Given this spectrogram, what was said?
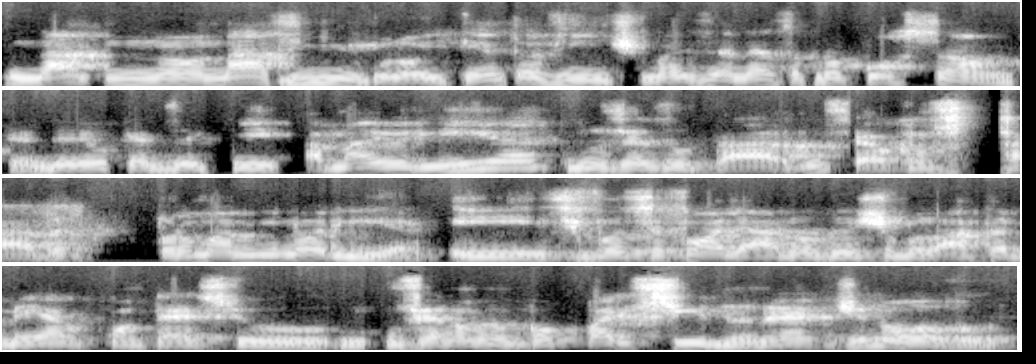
na, no, na vírgula 80-20, mas é nessa proporção, entendeu? Quer dizer que a maioria dos resultados é alcançada por uma minoria. E se você for olhar no vestibular também acontece um fenômeno um pouco parecido, né? De novo,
